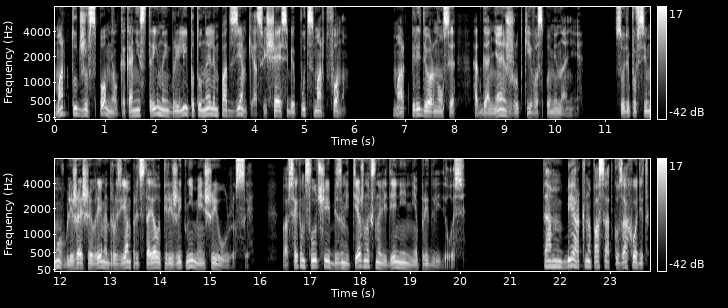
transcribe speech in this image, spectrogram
Марк тут же вспомнил, как они с Триной брели по туннелям подземки, освещая себе путь смартфоном. Марк передернулся, отгоняя жуткие воспоминания. Судя по всему, в ближайшее время друзьям предстояло пережить не меньшие ужасы. Во всяком случае, безмятежных сновидений не предвиделось. «Там Берг на посадку заходит»,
